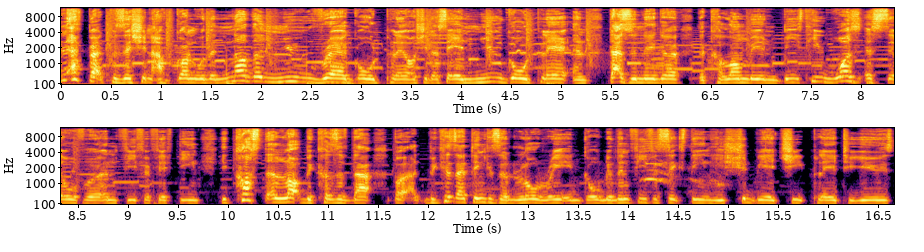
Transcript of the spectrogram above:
Left back position, I've gone with another new rare gold player, or should I say a new gold player, and that's the nigga, the Colombian beast. He was a silver in FIFA 15. He cost a lot because of that, but because I think he's a low rated gold within FIFA 16, he should be a cheap player to use.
